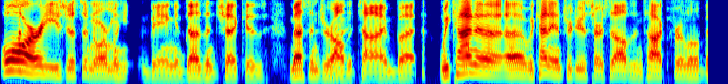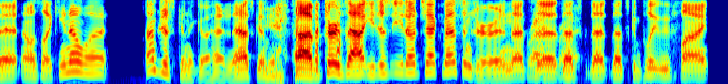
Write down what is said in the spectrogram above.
or he's just a normal human being and doesn't check his messenger all the time but we kind of uh, we kind of introduced ourselves and talked for a little bit and i was like you know what I'm just gonna go ahead and ask him. Yeah. Uh, but turns out you just you don't check Messenger, and that's Right, uh, right. that's that that's completely fine.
